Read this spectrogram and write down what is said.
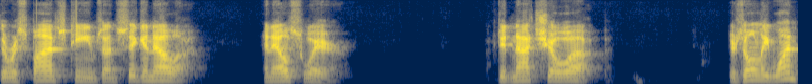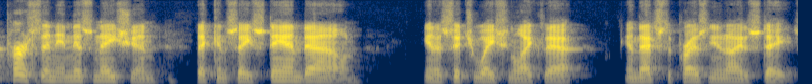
the response teams on Sigonella and elsewhere did not show up. There's only one person in this nation that can say stand down in a situation like that, and that's the President of the United States.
